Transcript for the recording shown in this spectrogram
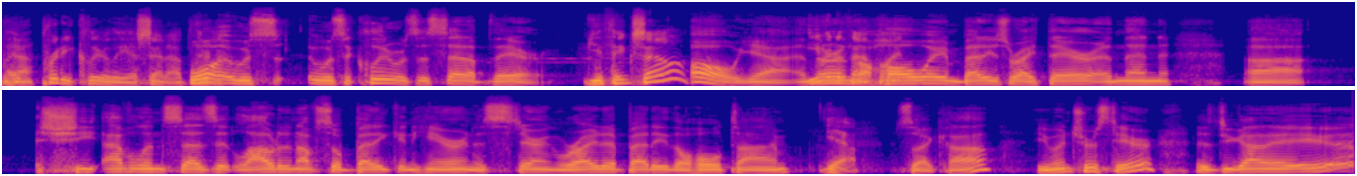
Like, Yeah. pretty clearly a setup. Well, They're- it was it was a clear it was a setup there. you think so? Oh yeah, and Even they're in the point? hallway, and Betty's right there, and then uh, she Evelyn says it loud enough so Betty can hear, and is staring right at Betty the whole time. Yeah. It's like, huh? You interest here? Is you got a uh,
